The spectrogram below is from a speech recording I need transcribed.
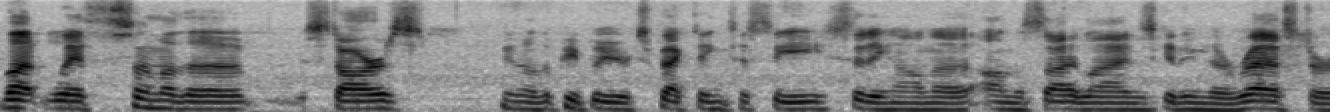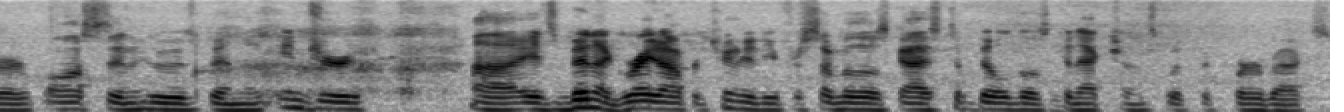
But with some of the stars, you know, the people you're expecting to see sitting on the on the sidelines getting their rest, or Austin who's been injured, uh, it's been a great opportunity for some of those guys to build those connections with the quarterbacks.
